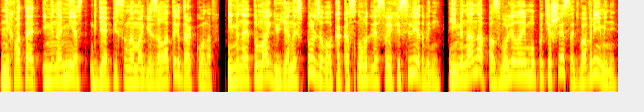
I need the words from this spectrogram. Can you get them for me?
Не хватает именно мест, где описана магия золотых драконов. Именно эту магию Ян использовал как основу для своих исследований. И именно она позволила ему путешествовать во времени.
